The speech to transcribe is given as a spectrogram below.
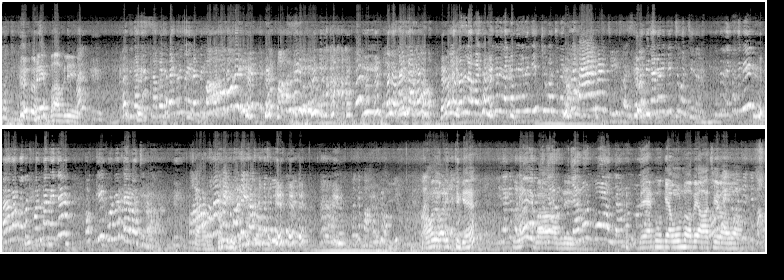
ওরে বাপরে? ওই দিদাকে লাপাই লাপাই করে তুই এখানে থেকে কিচ্ছু করছিস না। বলে ওখানে লাপাই বলে ওখানে লাপাই ঝাপাই করে দেখ, আমি এখানে কিচ্ছু করছি না। এবার ঠিক হয়েছে ওই দিদাকে আমি কিচ্ছু করছি না। কিন্তু রেখে দিবি, আর আমার কত ঠান্ডা মেজে, ও কি করবে ভেবে পাচ্ছি না। আমাদের বাড়ির থেকে হ্যাঁ। যেমন। দেখো কেমন ভাবে আছে বাবা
